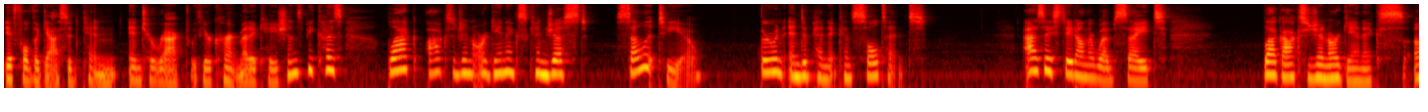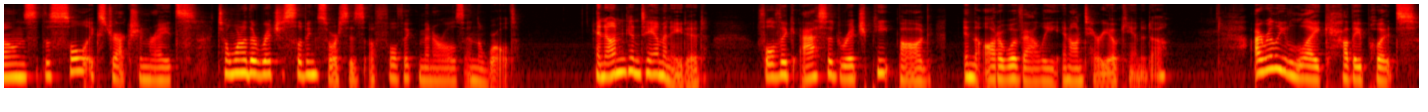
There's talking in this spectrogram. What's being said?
if fulvic acid can interact with your current medications because Black Oxygen Organics can just sell it to you through an independent consultant. As they state on their website, Black Oxygen Organics owns the sole extraction rights to one of the richest living sources of fulvic minerals in the world an uncontaminated, fulvic acid rich peat bog in the Ottawa Valley in Ontario, Canada. I really like how they put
